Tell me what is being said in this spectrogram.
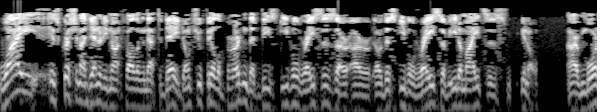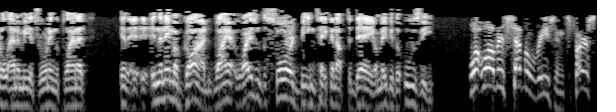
Why is Christian identity not following that today? Don't you feel a burden that these evil races are, are or this evil race of Edomites is, you know, our mortal enemy? It's ruining the planet. In, in the name of God, why why isn't the sword being taken up today, or maybe the Uzi? Well, well, there's several reasons. First,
